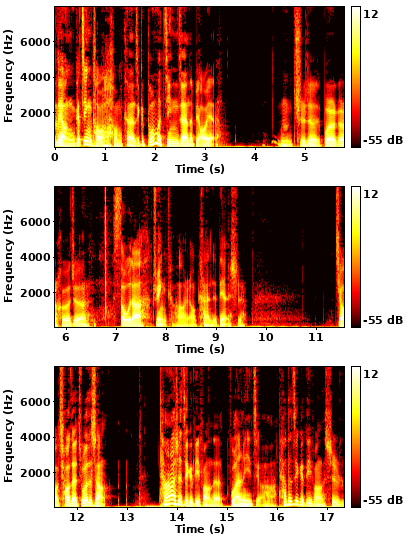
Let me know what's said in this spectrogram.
两个镜头啊，我们看看这个多么精湛的表演。嗯，吃着 burger，喝着 soda drink 哈，然后看着电视，脚翘在桌子上。他是这个地方的管理者哈，他的这个地方是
